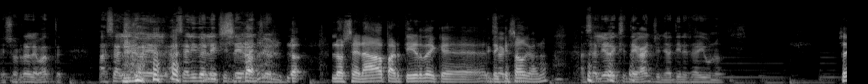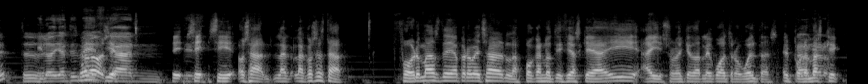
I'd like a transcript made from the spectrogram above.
eso es relevante. Ha salido el, ha salido el Exit de Gungeon. Lo, lo será a partir de que, de que salga, ¿no? Ha salido el Exit de Gungeon, ya tienes ahí uno. Sí. Y lo de antes No, me decían. Sí, sí, sí, o sea, la, la cosa está. Formas de aprovechar las pocas noticias que hay, hay, solo hay que darle cuatro vueltas. El problema claro. es que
